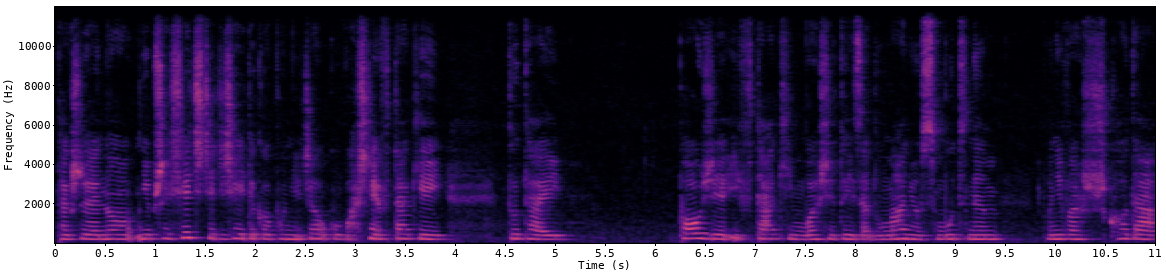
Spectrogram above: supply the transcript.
Także no nie przesiedźcie dzisiaj tego poniedziałku właśnie w takiej tutaj pozie i w takim właśnie tutaj zadumaniu smutnym, ponieważ szkoda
